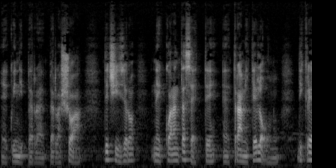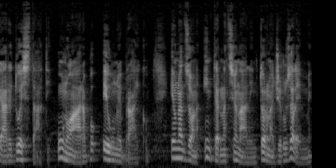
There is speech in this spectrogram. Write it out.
eh, quindi per, per, la Shoah, decisero nel 1947, eh, tramite l'ONU, di creare due stati, uno arabo e uno ebraico, e una zona internazionale intorno a Gerusalemme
